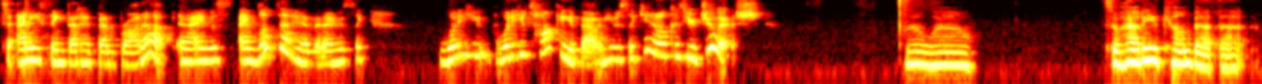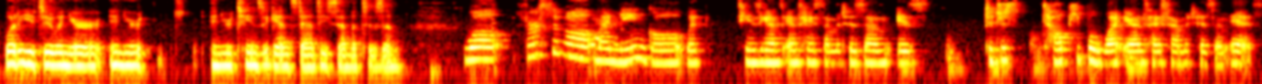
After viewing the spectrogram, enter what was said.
to anything that had been brought up. And I was, I looked at him, and I was like, "What are you, what are you talking about?" And he was like, "You know, because you're Jewish." Oh wow. So how do you combat that? What do you do in your in your in your teens against anti-Semitism? Well, first of all, my main goal with Teens Against Anti Semitism is to just tell people what anti Semitism is.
